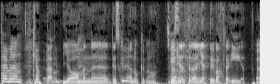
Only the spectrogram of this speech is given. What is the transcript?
permanent på kroppen? Ja, men eh, det skulle jag nog kunna ha. Speciellt det där jättevackra E. Äh,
